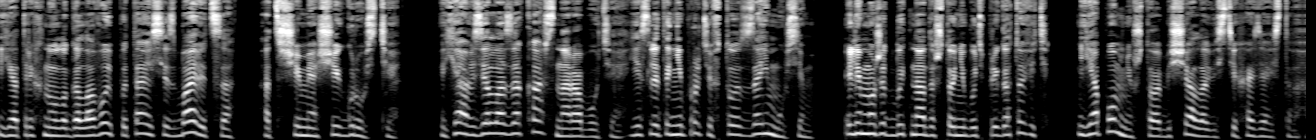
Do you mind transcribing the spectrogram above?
я тряхнула головой, пытаясь избавиться от щемящей грусти. «Я взяла заказ на работе. Если ты не против, то займусь им. Или, может быть, надо что-нибудь приготовить? Я помню, что обещала вести хозяйство.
